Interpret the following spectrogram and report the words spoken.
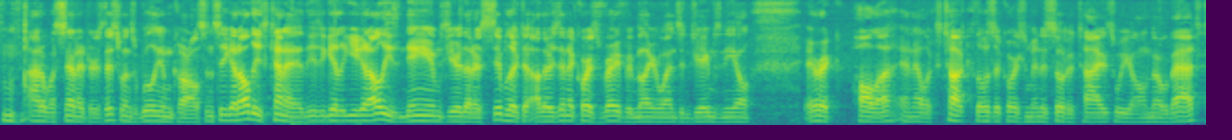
Ottawa Senators. This one's William Karlsson. So you got all these kind of you get you get all these names here that are similar to others, and of course very familiar ones in James Neal, Erik Haula, and Alex Tuch. Those of course Minnesota ties. We all know that.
